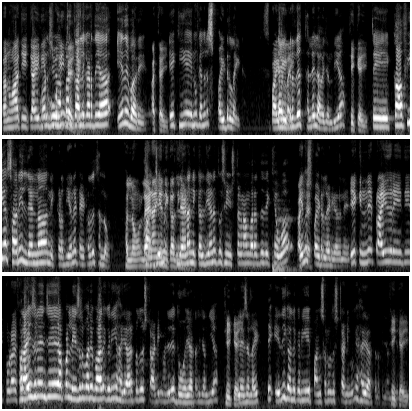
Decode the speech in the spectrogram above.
ਸਾਨੂੰ ਆਹ ਚੀਜ਼ ਚਾਹੀਦੀ ਉਹੀ ਆਪਾਂ ਮਿਲ ਗੱਲ ਕਰਦੇ ਆ ਇਹਦੇ ਬਾਰੇ ਅੱਛਾ ਜੀ। ਇਹ ਕੀ ਹੈ ਇਹਨੂੰ ਕਹਿੰਦੇ ਨੇ ਸਪਾਈਡਰ ਲਾਈਟ ਸਪਾਈਡਰ ਲਾਈਟ ਦੇ ਥੱਲੇ ਲੱਗ ਜਾਂਦੀ ਆ। ਠੀਕ ਹੈ ਜੀ। ਤੇ ਕਾਫੀ ਆ ਸਾਰੀ ਲੈਣਾ ਨਿਕਲਦੀਆਂ ਨੇ ਟਾਈਟਰ ਦੇ ਥੱਲੋਂ। ਥੱਲੋਂ ਲੈਣਾ ਹੀ ਨਿਕਲਦੀ ਲੈਣਾ ਨਿਕਲਦੀਆਂ ਨੇ ਤੁਸੀਂ ਇੰਸਟਾਗ੍ਰam ਬਾਰੇ ਤੇ ਦੇਖਿਆ ਹੋਊਗਾ ਇਹਨੂੰ ਸਪਾਈਡਰ ਲਾਈਟ ਕਹਿੰਦੇ ਨੇ। ਇਹ ਕਿੰਨੇ ਪ੍ਰਾਈਸ ਰੇਂਜ ਦੀ ਥੋੜਾ ਪ੍ਰਾਈਸ ਰੇਂਜ ਜੇ ਆਪਾਂ ਲੇਜ਼ਰ ਬਾਰੇ ਬਾਤ ਕਰੀਏ 1000 ਰੁਪਏ ਤੋਂ ਸਟਾਰਟਿੰਗ ਹੋ ਜਾਂਦੀ ਹੈ 2000 ਤੱਕ ਜਾਂਦੀ ਆ ਲੇਜ਼ਰ ਲਾਈਟ ਤੇ ਇਹਦੀ ਗੱਲ ਕਰੀਏ 500 ਰੁਪਏ ਤੋਂ ਸਟਾਰਟਿੰਗ ਹੋ ਕੇ 1000 ਰੁਪਏ ਤੱਕ ਜਾਂਦੀ ਠੀਕ ਹੈ। ਜੀ।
